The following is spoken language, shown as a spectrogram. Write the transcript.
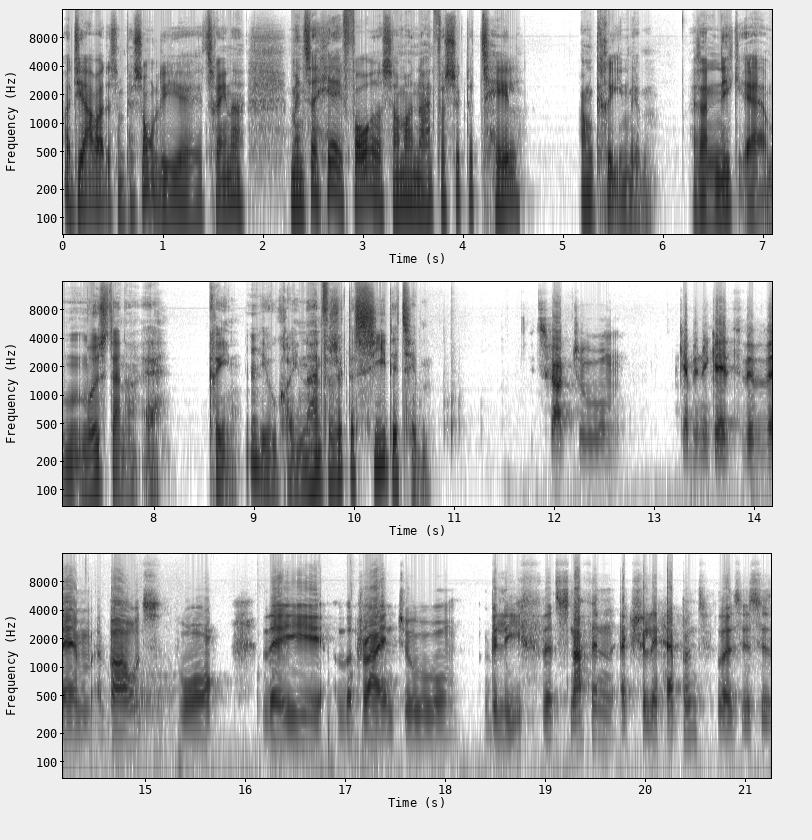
og de arbejdede som personlige øh, trænere. Men så her i foråret og sommer, når han forsøgte at tale om krigen med dem, altså Nick er modstander af krigen mm. i Ukraine, når han forsøgte at sige det til dem. It's hard to communicate with them about war. They, they're trying to believe that nothing actually happened. That this is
